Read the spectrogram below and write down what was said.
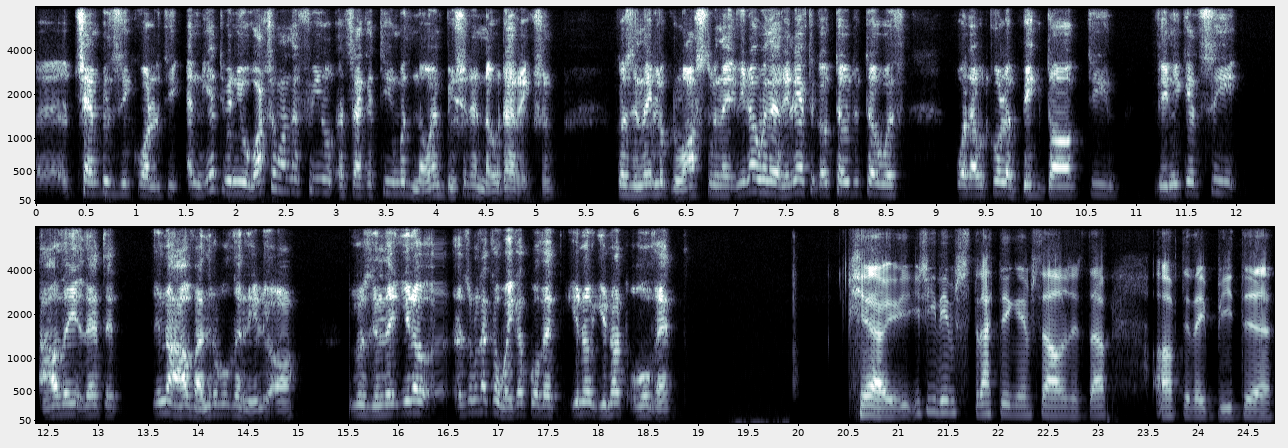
uh, Champions League quality, and yet when you watch them on the field, it's like a team with no ambition and no direction. Because then they look lost when they, you know, when they really have to go toe to toe with what I would call a big dog team. Then you can see how they that, that you know how vulnerable they really are because then they, you know, it's almost like a wake up call that you know you're not all that. Yeah, you see them strutting themselves and stuff after they beat the.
